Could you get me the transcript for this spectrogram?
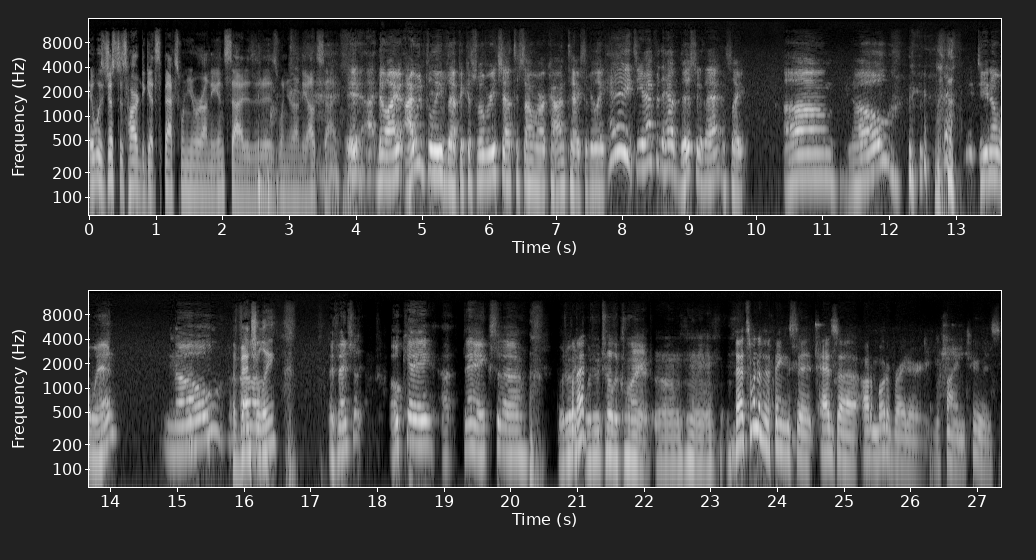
it was just as hard to get specs when you were on the inside as it is when you're on the outside. It, no, I, I would believe that because we'll reach out to some of our contacts and be like, "Hey, do you happen to have this or that?" It's like, um, no. do you know when? No. Uh, Eventually, eventually. Okay. Uh, thanks. Uh, what do Well, we that- what do we tell the client? Um, hmm. That's one of the things that, as a automotive writer, you find too is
